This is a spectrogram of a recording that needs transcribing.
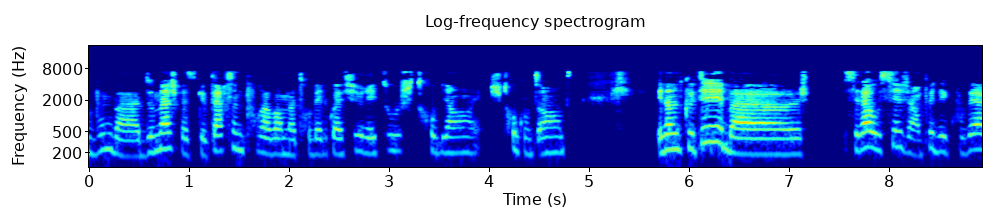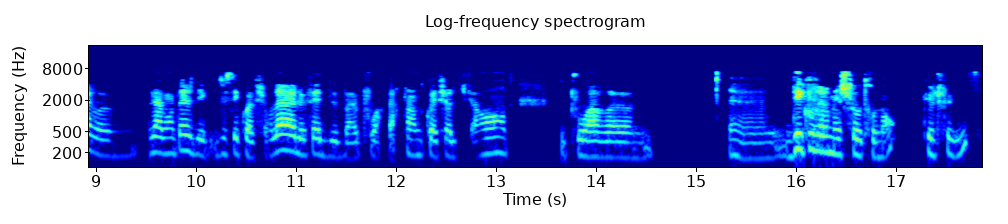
bon bah dommage parce que personne pourrait avoir ma trop belle coiffure et tout. Je suis trop bien, je suis trop contente. Et d'un autre côté, bah c'est là aussi j'ai un peu découvert euh, l'avantage de ces coiffures là le fait de bah, pouvoir faire plein de coiffures différentes de pouvoir euh, euh, découvrir mes cheveux autrement que le cheveu lisse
